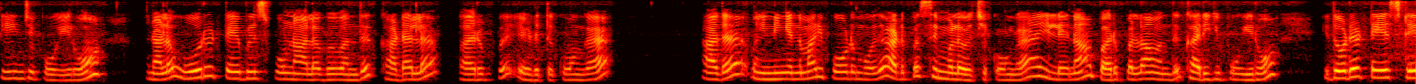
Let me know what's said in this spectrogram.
தீஞ்சு போயிடும் அதனால் ஒரு டேபிள் ஸ்பூன் அளவு வந்து கடலை பருப்பு எடுத்துக்கோங்க. அதை நீங்கள் இந்த மாதிரி போடும்போது அடுப்பை சிம்மில் வச்சுக்கோங்க. இல்லைன்னா பருப்பெல்லாம் வந்து கருகி போயிடும் இதோட டேஸ்ட்டே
